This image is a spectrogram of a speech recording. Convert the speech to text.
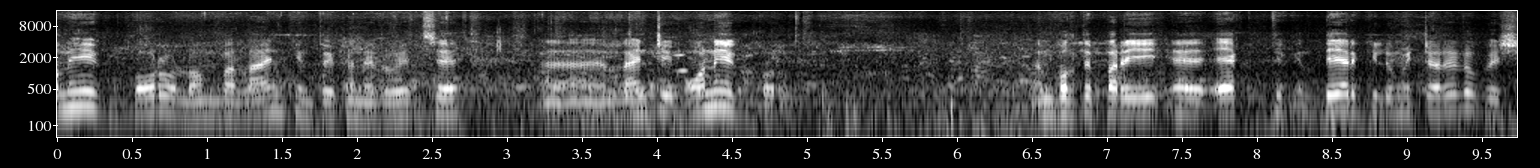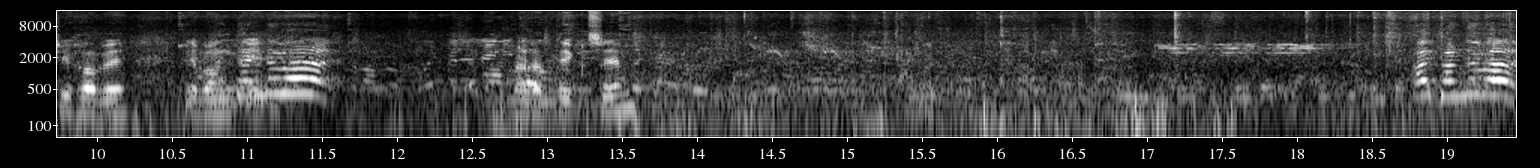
অনেক বড় লম্বা লাইন কিন্তু এখানে রয়েছে। লাইনটি অনেক বড়। বলতে পারি এক থেকে দেড় কিলোমিটারেরও বেশি হবে এবং আপনারা দেখছেন। ধন্যবাদ।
